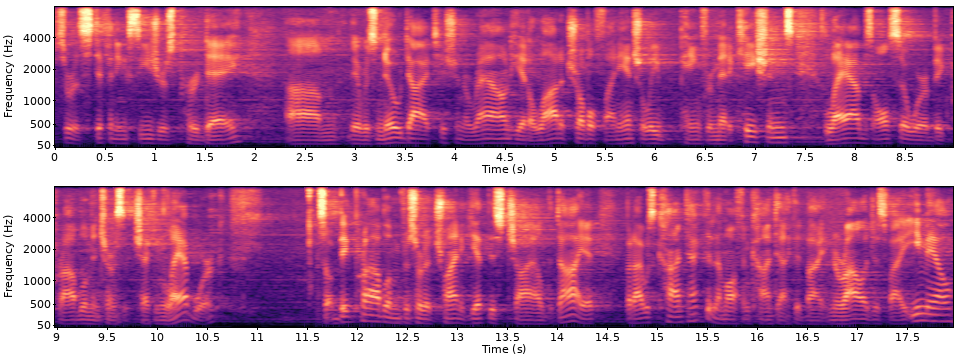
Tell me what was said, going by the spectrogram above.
sort of stiffening seizures per day. Um, there was no dietitian around. He had a lot of trouble financially paying for medications. Labs also were a big problem in terms of checking lab work. So a big problem for sort of trying to get this child the diet. But I was contacted, I'm often contacted by neurologists via email.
